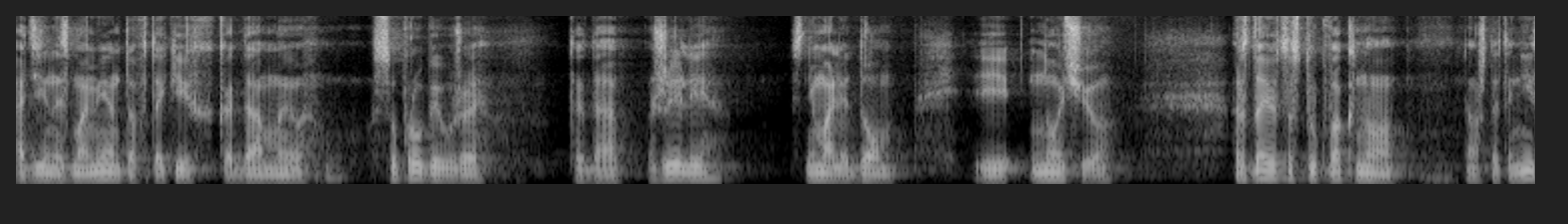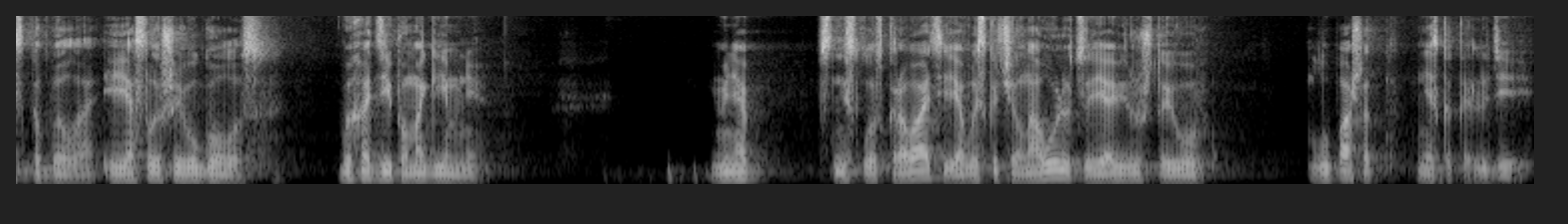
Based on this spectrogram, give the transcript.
один из моментов таких, когда мы с супругой уже тогда жили, снимали дом, и ночью раздается стук в окно, потому что это низко было, и я слышу его голос. «Выходи, помоги мне». Меня снесло с кровати, я выскочил на улицу, и я вижу, что его лупашат несколько людей.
